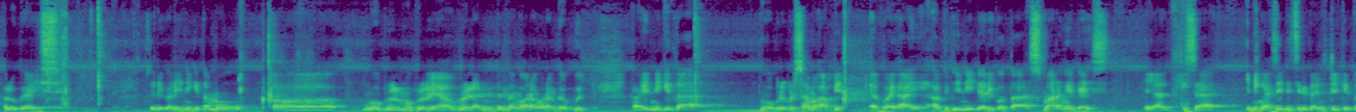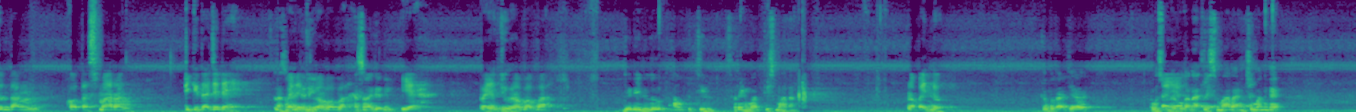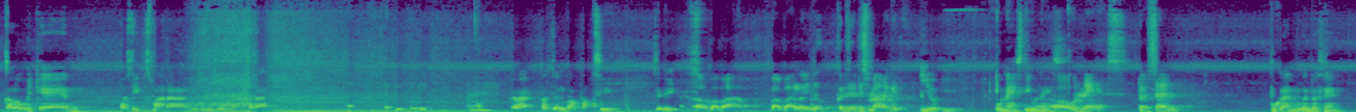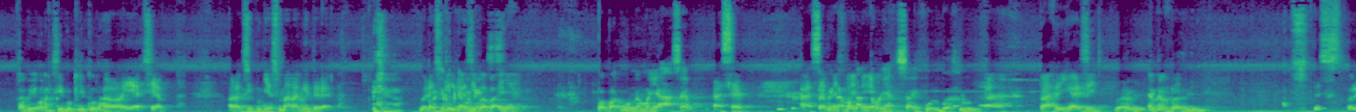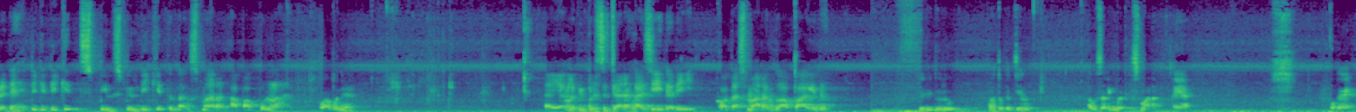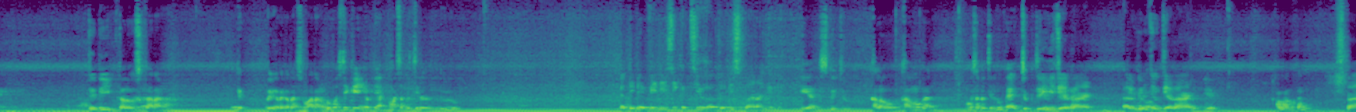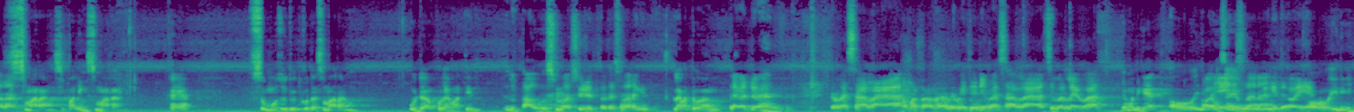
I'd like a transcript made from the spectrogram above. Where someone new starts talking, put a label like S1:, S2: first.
S1: Halo guys. Jadi kali ini kita mau eh, ngobrol-ngobrol ya, obrolan tentang orang-orang gabut. Kali ini kita ngobrol bersama Abid, FYI. Abid ini dari kota Semarang ya guys. Ya bisa ini nggak sih diceritain sedikit tentang kota Semarang? Dikit aja deh.
S2: Langsung
S1: Banyak
S2: aja nih.
S1: juga nggak apa-apa.
S2: Langsung aja nih.
S1: Iya. Banyak juga nggak apa-apa.
S2: Jadi dulu aku kecil sering banget di Semarang.
S1: Ngapain tuh?
S2: Gabut aja. Aku sebenarnya bukan asli Semarang, cuman kayak kalau weekend pasti ke Semarang gitu-gitu. Karena karena kerjaan bapak sih. Jadi
S1: Oh, bapak, bapak lo itu kerja di Semarang itu?
S2: yoi. UNES di UNES.
S1: Oh, UNES, dosen.
S2: Bukan bukan dosen. Tapi orang sibuk gitu lah.
S1: Oh iya, siap. Orang sibuknya Semarang gitu ya.
S2: Iya.
S1: Boleh
S2: sibuknya
S1: gak sih bapaknya?
S2: Bapakku namanya Asep,
S1: Asep. Asep
S2: tapi nama
S1: SPDM.
S2: kantornya Saiful Bahrul.
S1: Ah, Bahri gak sih?
S2: Bahri, Tegal Bahri.
S1: Terus boleh deh dikit-dikit spill-spill dikit tentang Semarang. Apa pun lah.
S2: Apa pun ya.
S1: Eh, yang lebih bersejarah gak sih dari kota Semarang tuh apa gitu?
S2: Jadi dulu waktu kecil aku sering banget ke Semarang kayak pokoknya jadi kalau sekarang dengar kata Semarang tuh pasti keingetnya masa kecil dulu.
S1: Berarti definisi kecil lo tuh di Semarang gitu?
S2: Iya setuju. Kalau kamu kan masa kecilku kayak Jogja, gitu.
S1: Jogja
S2: kan.
S1: banget. Kalau gue Jogja banget.
S2: Jogja. Kalau aku kan
S1: Semarang.
S2: Semarang, si paling Semarang. Kayak semua sudut kota Semarang udah aku lewatin.
S1: Lu tahu semua sudut kota Semarang itu?
S2: Lewat doang.
S1: Lewat doang. Gak masalah.
S2: masalah
S1: Gak jadi masalah, cuma lewat.
S2: Yang penting kayak oh ini
S1: Oh, iya, ini
S2: Sewu.
S1: Semarang gitu. Oh, iya.
S2: Oh ini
